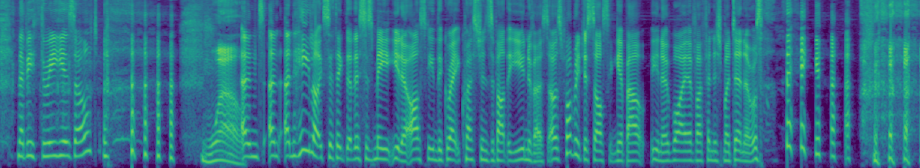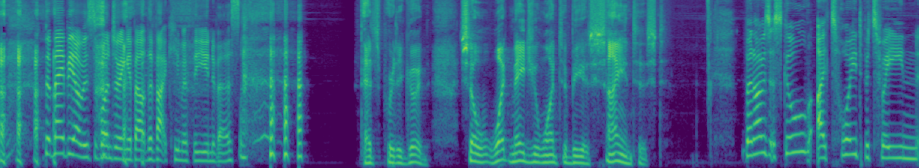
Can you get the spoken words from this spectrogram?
Maybe three years old. wow. And, and and he likes to think that this is me, you know, asking the great questions about the universe. I was probably just asking about, you know, why have I finished my dinner or something. but maybe I was wondering about the vacuum of the universe. That's pretty good. So, what made you want to be a scientist? When I was at school, I toyed between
